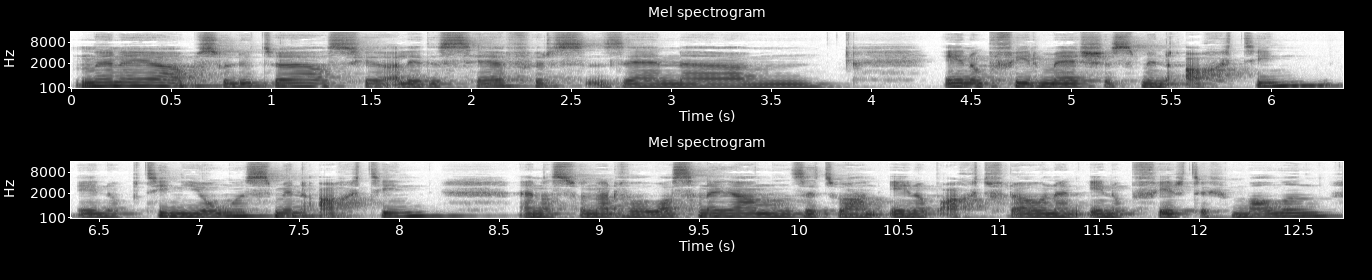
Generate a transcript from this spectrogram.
Nee, nee, ja, absoluut. Als je, allee, de cijfers zijn um, ehm, 1 op 4 meisjes min 18, 1 op 10 jongens min 18. En als we naar volwassenen gaan, dan zitten we aan 1 op 8 vrouwen en 1 op 40 mannen.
